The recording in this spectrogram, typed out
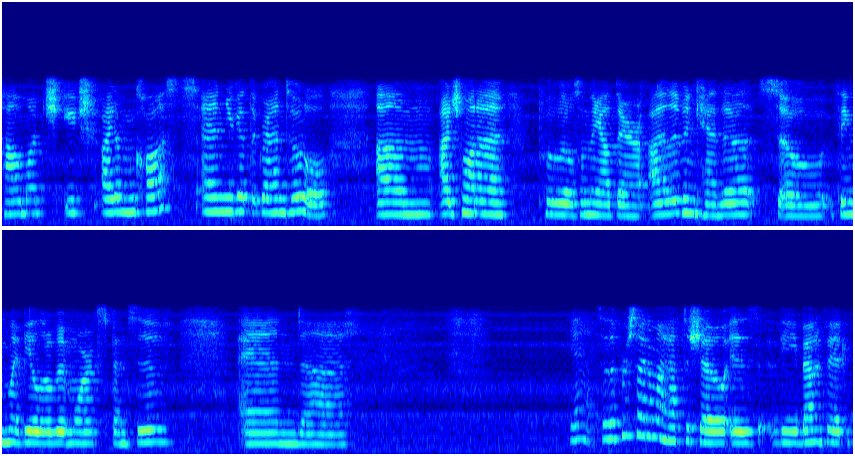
how much each item costs and you get the grand total. Um, I just want to put a little something out there. I live in Canada so things might be a little bit more expensive and uh, yeah. So the first item I have to show is the Benefit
